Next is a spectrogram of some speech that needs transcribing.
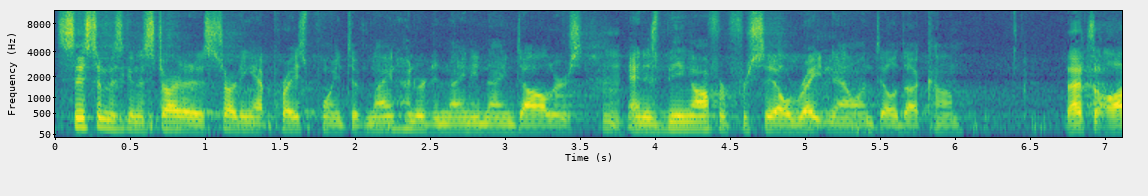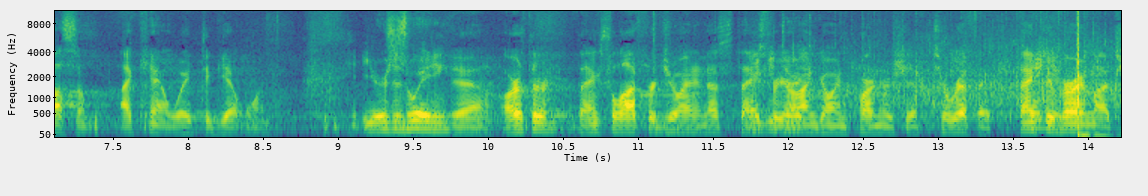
system is going to start at a starting at price point of $999 hmm. and is being offered for sale right now on Dell.com. That's awesome. I can't wait to get one. Yours is waiting. Yeah. Arthur, thanks a lot for joining us. Thanks Thank for you, your Dirk. ongoing partnership. Terrific. Thank, Thank you, you very much.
